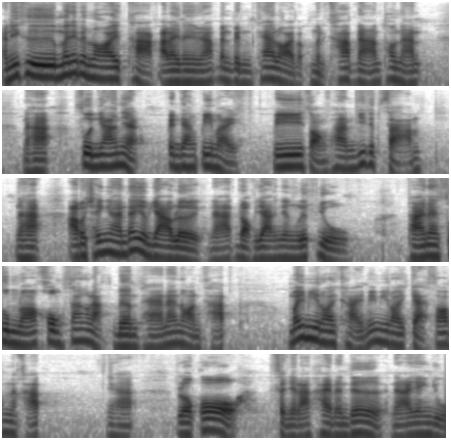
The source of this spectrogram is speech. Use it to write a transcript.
อันนี้คือไม่ได้เป็นรอยถากอะไรเลยนะมันเป็นแค่รอยแบบเหมือนคาบน้ำเท่านั้นนะฮะส่วนยางเนี่ยเป็นยางปีใหม่ ปี 2023นะฮะเอาไปใช้งานได้ยาวๆเลยนะดอกยางยังลึกอยู่ ภายในซุ้มล้อโครงสร้างหลักเดิมแท้แน่นอนครับ ไม่มีรอยไขไม่มีรอยแกะซ่อมนะครับนะฮะโลโก้สัญลักษณ์ Highlander นะยังอยู่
